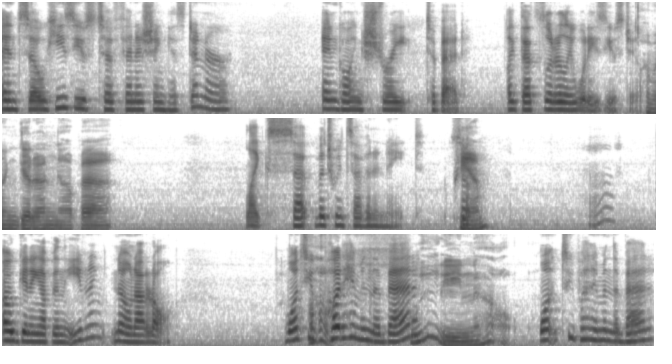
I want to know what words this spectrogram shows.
And so he's used to finishing his dinner and going straight to bed. Like that's literally what he's used to. And then getting up at Like set between seven and eight. So- PM. oh, getting up in the evening? No, not at all. Once you Oh, put him in the bed, Sweetie, no. once you put him in the bed,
